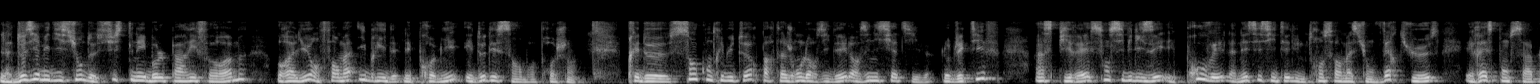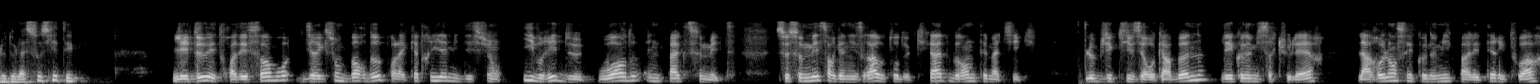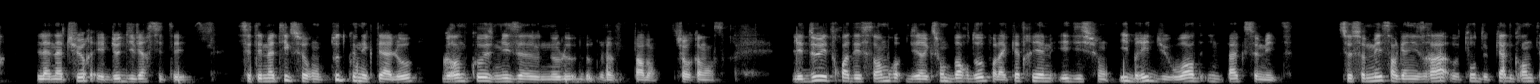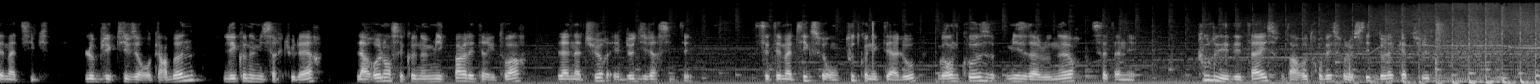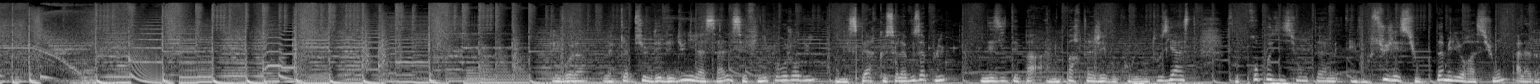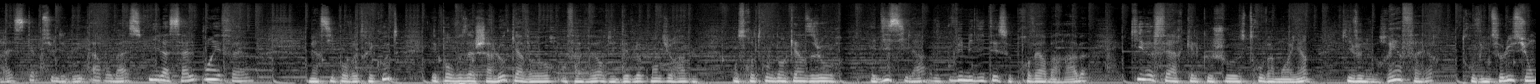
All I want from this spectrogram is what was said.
La deuxième édition de Sustainable Paris Forum aura lieu en format hybride les 1er et 2 décembre prochains. Près de 100 contributeurs partageront leurs idées, leurs initiatives. L'objectif Inspirer, sensibiliser et prouver la nécessité d'une transformation vertueuse et responsable de la société. Les 2 et 3 décembre, direction Bordeaux pour la quatrième édition hybride du World Impact Summit. Ce sommet s'organisera autour de quatre grandes thématiques. L'objectif zéro carbone, l'économie circulaire, la relance économique par les territoires, la nature et biodiversité. Ces thématiques seront toutes connectées à l'eau, grande cause mise à Pardon, je recommence. Les 2 et 3 décembre, direction Bordeaux pour la quatrième édition hybride du World Impact Summit. Ce sommet s'organisera autour de quatre grandes thématiques. L'objectif zéro carbone, l'économie circulaire, la relance économique par les territoires, la nature et biodiversité. Ces thématiques seront toutes connectées à l'eau, grande cause mise à l'honneur cette année. Tous les détails sont à retrouver sur le site de la capsule. Et voilà, la capsule DD d'Unilassal, c'est fini pour aujourd'hui. On espère que cela vous a plu. N'hésitez pas à nous partager vos courriers enthousiastes, vos propositions de thèmes et vos suggestions d'amélioration à l'adresse capsuledD.unilassal.fr. Merci pour votre écoute et pour vos achats locavores en faveur du développement durable. On se retrouve dans 15 jours et d'ici là, vous pouvez méditer ce proverbe arabe qui veut faire quelque chose trouve un moyen, qui veut ne rien faire trouve une solution.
